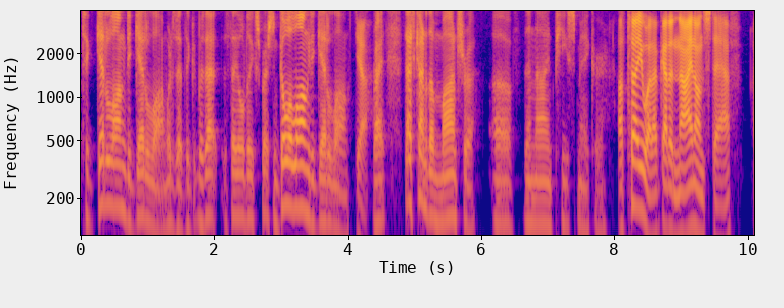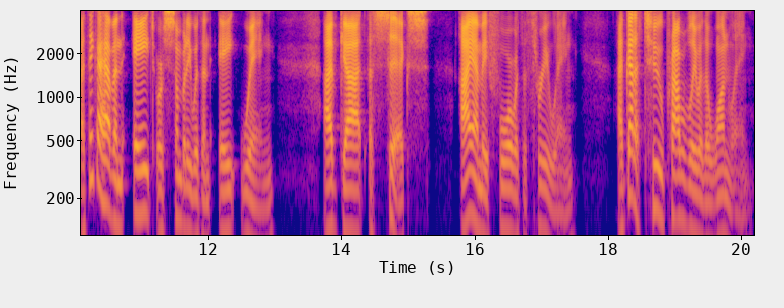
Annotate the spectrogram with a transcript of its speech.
to get along to get along. What is that? The- Was that is the old expression? Go along to get along. Yeah. Right? That's kind of the mantra of the nine peacemaker. I'll tell you what, I've got a nine on staff. I think I have an eight or somebody with an eight wing. I've got a six. I am a four with a three wing. I've got a two probably with a one wing.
